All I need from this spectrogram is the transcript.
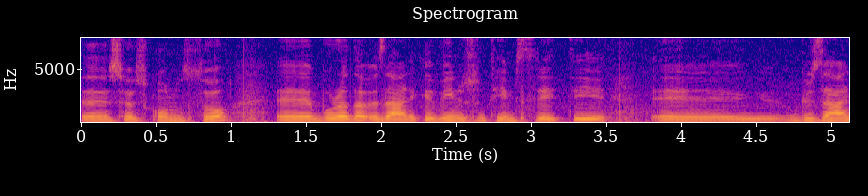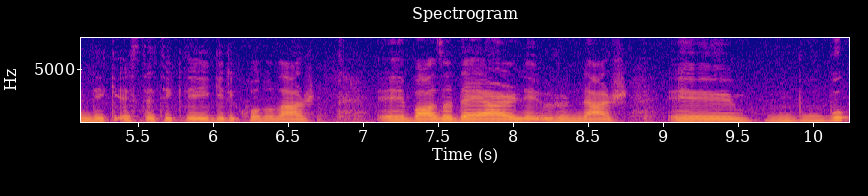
e, söz konusu. Ee, burada özellikle Venüs'ün temsil ettiği e, güzellik, estetikle ilgili konular, e, bazı değerli ürünler, e, bu,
